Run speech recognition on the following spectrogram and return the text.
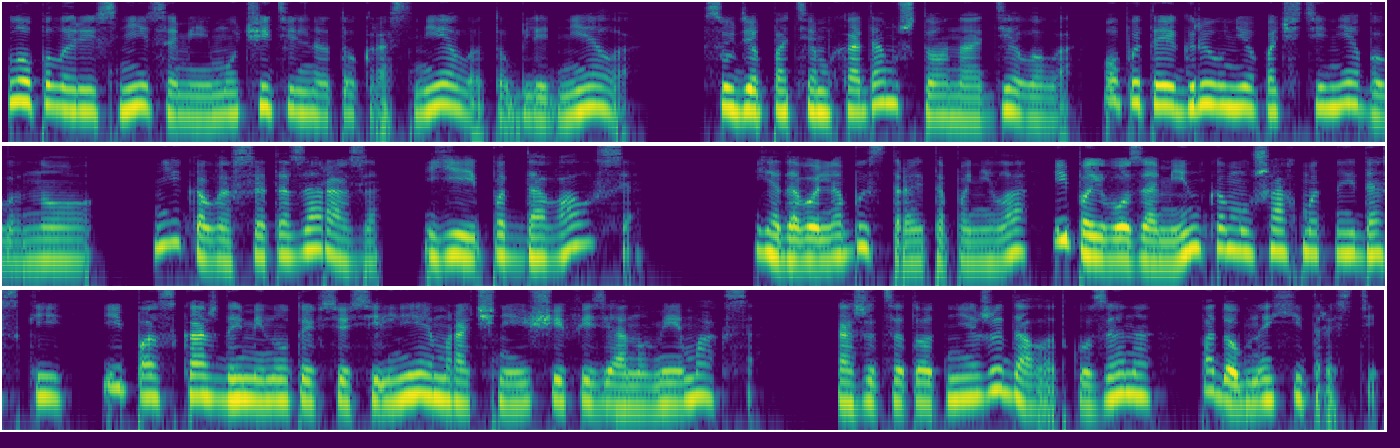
хлопала ресницами и мучительно то краснела, то бледнела. Судя по тем ходам, что она делала, опыта игры у нее почти не было, но Николас, эта зараза, ей поддавался? Я довольно быстро это поняла и по его заминкам у шахматной доски, и по с каждой минутой все сильнее мрачнеющей физиономии Макса. Кажется, тот не ожидал от кузена подобной хитрости.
